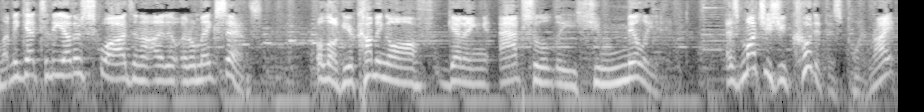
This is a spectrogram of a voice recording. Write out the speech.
let me get to the other squads, and it'll, it'll make sense. But look, you're coming off getting absolutely humiliated, as much as you could at this point, right?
